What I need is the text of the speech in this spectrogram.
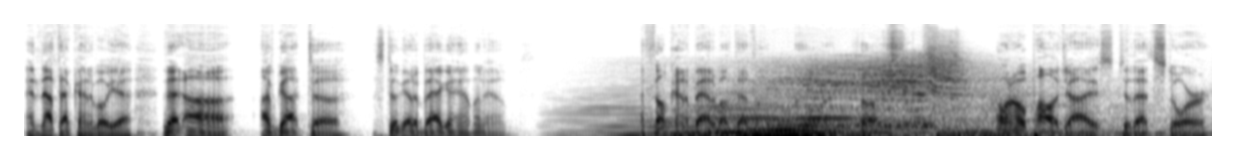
and not that kind of oh yeah. That uh, I've got uh, still got a bag of M and M's. I felt kind of bad about that though. I want to apologize to that store.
